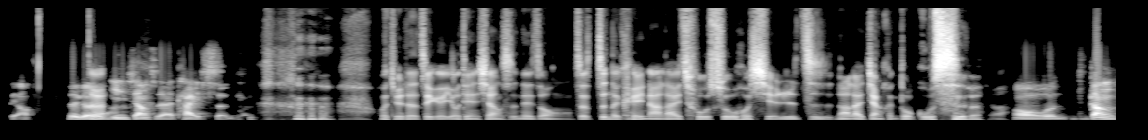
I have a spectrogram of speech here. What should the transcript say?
掉。这个印象实在太深了，啊、我觉得这个有点像是那种，这真的可以拿来出书或写日志，拿来讲很多故事了，对吧？哦，我刚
